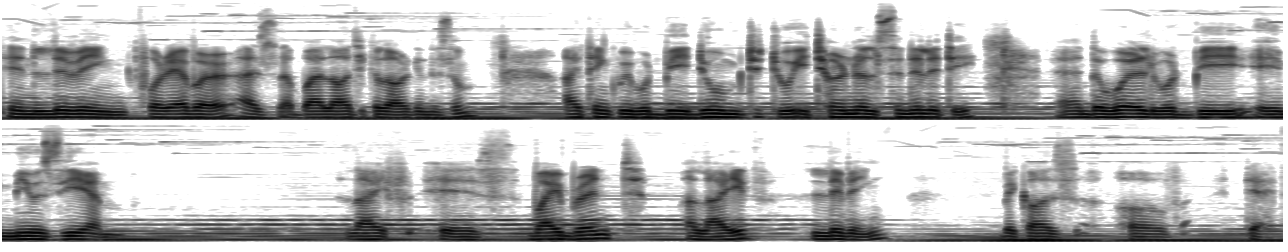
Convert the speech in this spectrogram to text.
in living forever as a biological organism, I think we would be doomed to eternal senility and the world would be a museum. Life is vibrant, alive, living because of death.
